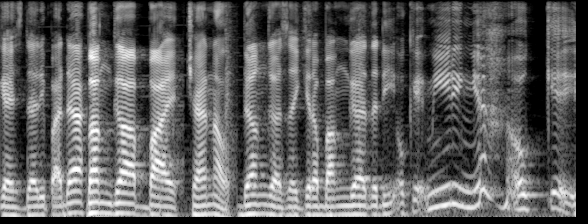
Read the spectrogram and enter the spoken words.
guys. Daripada Bangga by Channel. Bangga saya kira bangga tadi. Oke, miring ya. Oke.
